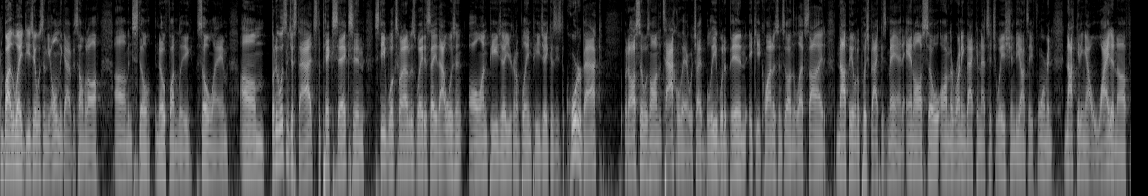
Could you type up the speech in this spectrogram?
By the way, DJ wasn't the only guy with his helmet off, um, and still no fun league, so lame. Um, but it wasn't just that; it's the pick six, and Steve Wilks went out of his way to say that wasn't all on PJ. You're going to blame PJ because he's the quarterback, but also was on the tackle there, which I believe would have been Ikem Ekwonu since on the left side, not being able to push back his man, and also on the running back in that situation, D'Onta Foreman not getting out wide enough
